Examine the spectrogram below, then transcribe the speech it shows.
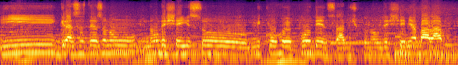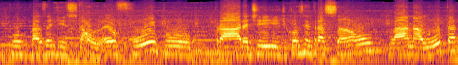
E graças a Deus eu não, não deixei isso me corroer por dentro, sabe? Tipo, não deixei me abalar por causa disso. Então, eu fui para a área de, de concentração lá na luta.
